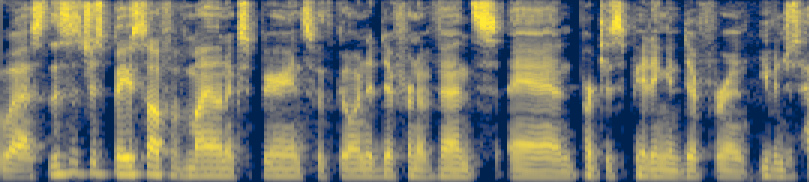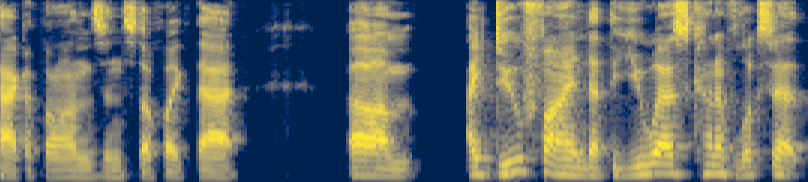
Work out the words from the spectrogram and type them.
US, this is just based off of my own experience with going to different events and participating in different, even just hackathons and stuff like that. Um, I do find that the US kind of looks at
